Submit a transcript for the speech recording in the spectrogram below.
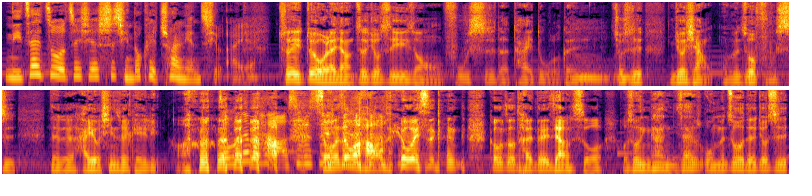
你在做这些事情都可以串联起来耶。所以对我来讲，这就是一种服侍的态度了。跟就是，你就想我们做服侍，那个还有薪水可以领啊？怎么那么好？是不是？怎么这么好？所以我也是跟工作团队这样说。我说，你看你在我们做的就是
